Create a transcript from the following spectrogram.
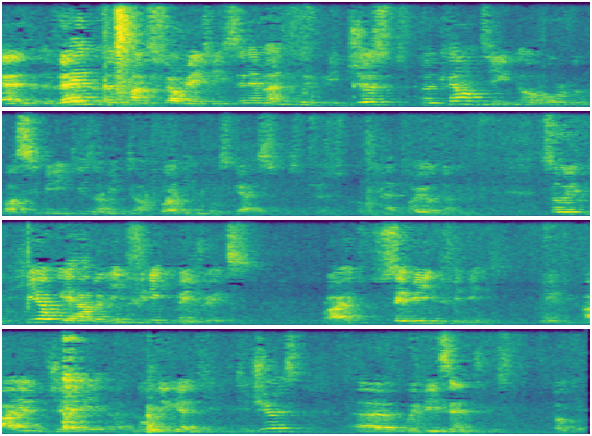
And then the transfer matrix element will be just the counting of all the possibilities of intertwining those guys. It's just combinatorial So here we have an infinite matrix, right? Semi-infinite with i and j uh, non-negative integers uh, with these entries. Okay.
